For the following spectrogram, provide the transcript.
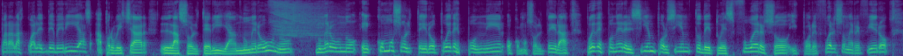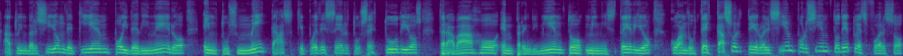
para las cuales deberías aprovechar la soltería. Número uno, número uno, eh, como soltero puedes poner, o como soltera, puedes poner el 100% de tu esfuerzo, y por esfuerzo me refiero a tu inversión de tiempo y de dinero en tus metas, que puede ser tus estudios, trabajo, emprendimiento, ministerio. Cuando usted está soltero, el 100% de tu esfuerzo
